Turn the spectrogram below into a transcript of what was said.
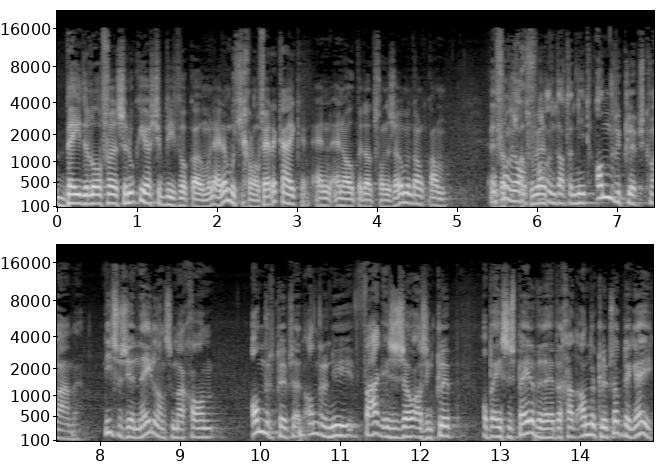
bedelen of Seruki alsjeblieft wil komen. Nee, dan moet je gewoon verder kijken. En, en hopen dat het van de zomer dan kan. Ik vond het wel opvallend dat er niet andere clubs kwamen. Niet zozeer Nederlandse, maar gewoon andere clubs uit andere. Nu, vaak is het zo als een club opeens een speler wil hebben, gaat andere clubs ook denken: hé, hey,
